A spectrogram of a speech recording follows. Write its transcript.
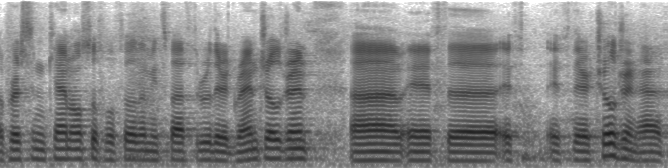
a person can also fulfill the mitzvah through their grandchildren. Uh, if, the, if, if their children have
